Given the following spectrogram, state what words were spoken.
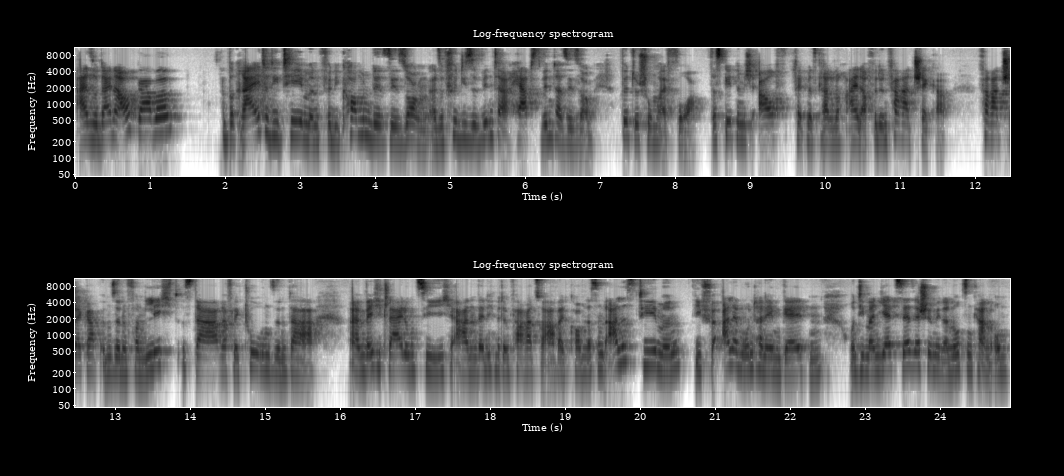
Also deine Aufgabe, bereite die Themen für die kommende Saison, also für diese Winter, Herbst-Wintersaison, bitte schon mal vor. Das geht nämlich auch, fällt mir jetzt gerade noch ein, auch für den Fahrradchecker. Fahrradcheckup im Sinne von Licht ist da, Reflektoren sind da, ähm, welche Kleidung ziehe ich an, wenn ich mit dem Fahrrad zur Arbeit komme. Das sind alles Themen, die für alle im Unternehmen gelten und die man jetzt sehr, sehr schön wieder nutzen kann, um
